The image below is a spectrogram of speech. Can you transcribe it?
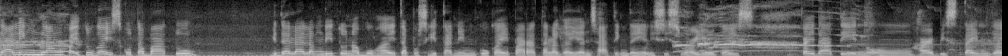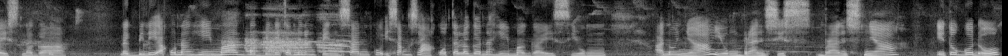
galing lang pa ito guys Cotabato. Gidala lang dito na buhay. Tapos gitanim ko kay para talaga yan sa ating dialysis warrior guys. Kay dati noong harvest time guys naga nagbili ako ng himag, nagbili kami ng pinsan ko, isang sako talaga na himag guys, yung ano niya, yung branches, branch niya, ito good oh,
